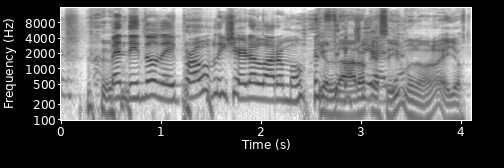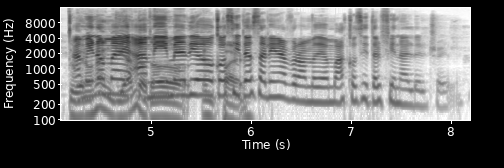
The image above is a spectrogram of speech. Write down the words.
Bendito, they probably shared a lot of moments. claro que sí. No, no, ellos A mí, no me, a mí me dio en par. cosita esa línea, pero me dio más cosita al final del trailer.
